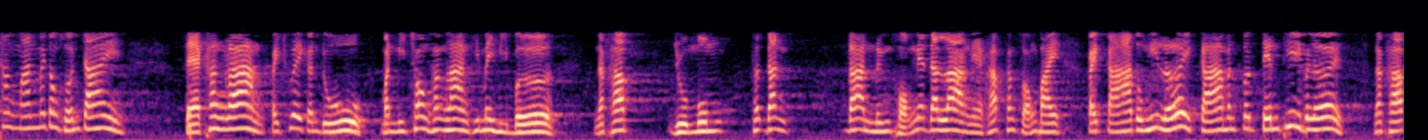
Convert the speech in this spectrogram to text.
ช่างมันไม่ต้องสนใจ แต่ข้างล่างไปช่วยกันดู มันมีช่องข้างล่างที่ไม่มีเบอร์นะครับ อยู่มุมด้านด้านหนึ่งของเนี่ยด้านล่างเนี่ยครับ ทั้งสองใบไปกาตรงนี้เลย กามันเต็มที่ไปเลยนะครับ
